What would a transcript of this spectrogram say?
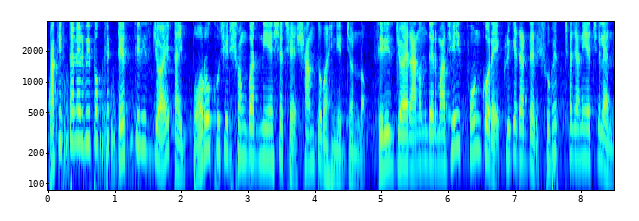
পাকিস্তানের বিপক্ষে টেস্ট সিরিজ জয়, তাই বড় খুশির সংবাদ নিয়ে এসেছে শান্ত বাহিনীর জন্য। সিরিজ জয়ের আনন্দের মাঝেই ফোন করে ক্রিকেটারদের শুভেচ্ছা জানিয়েছিলেন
